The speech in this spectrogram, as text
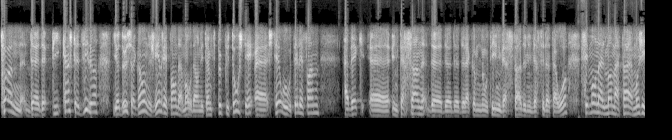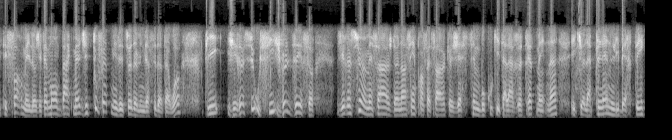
tonne de, de, Puis quand je te dis, là, il y a deux secondes, je viens de répondre à Maud. On était un petit peu plus tôt. J'étais euh, j'étais au téléphone avec euh, une personne de, de, de, de, la communauté universitaire de l'Université d'Ottawa. C'est mon alma mater. Moi, j'ai été formé là. J'ai fait mon bac, mais j'ai tout fait mes études à l'Université d'Ottawa. Puis j'ai reçu aussi, je veux le dire ça, j'ai reçu un message d'un ancien professeur que j'estime beaucoup, qui est à la retraite maintenant et qui a la pleine liberté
